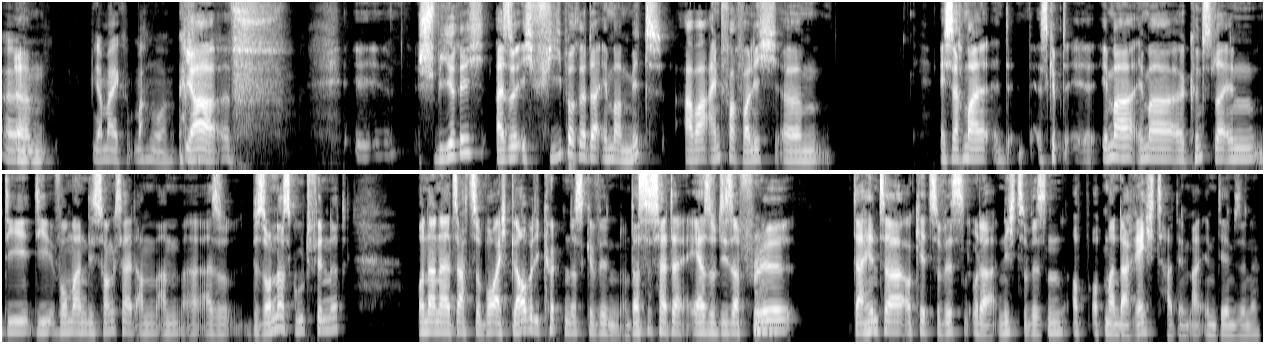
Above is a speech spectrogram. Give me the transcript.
Ähm, ähm, ja, Mike, mach nur. Ja, äh, schwierig. Also ich fiebere da immer mit, aber einfach, weil ich ähm, ich sag mal, es gibt immer, immer KünstlerInnen, die, die, wo man die Songs halt am, am, also besonders gut findet und dann halt sagt so, boah, ich glaube, die könnten das gewinnen. Und das ist halt eher so dieser Thrill, mhm dahinter, okay, zu wissen oder nicht zu wissen, ob, ob man da recht hat in, in dem Sinne.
